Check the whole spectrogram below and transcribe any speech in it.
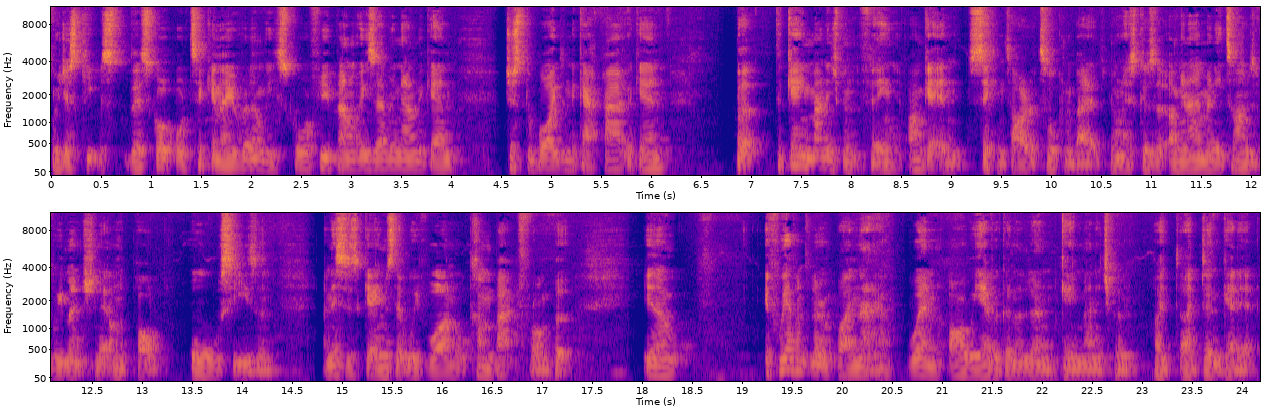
we just keep the scoreboard ticking over and we score a few penalties every now and again just to widen the gap out again. But the game management thing, I'm getting sick and tired of talking about it, to be honest, because I mean, how many times have we mentioned it on the pod all season? And this is games that we've won or come back from. But, you know, if we haven't learned by now, when are we ever going to learn game management? I, I don't get it.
